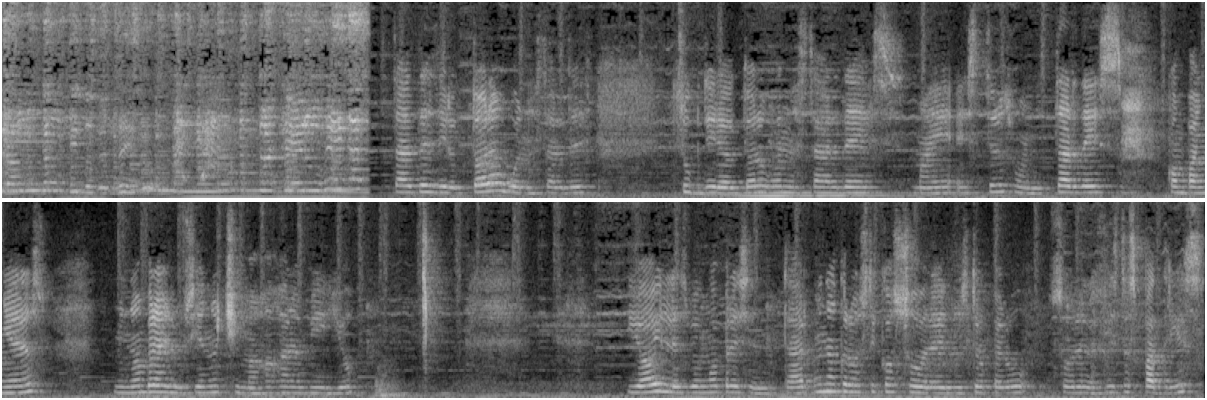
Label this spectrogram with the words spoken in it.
Buenas tardes, directora. Buenas tardes, subdirectora. Buenas tardes, maestros. Buenas tardes, compañeros. Mi nombre es Luciano Chimaja Jaramillo. Y hoy les vengo a presentar un acróstico sobre nuestro Perú, sobre las fiestas patrias.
